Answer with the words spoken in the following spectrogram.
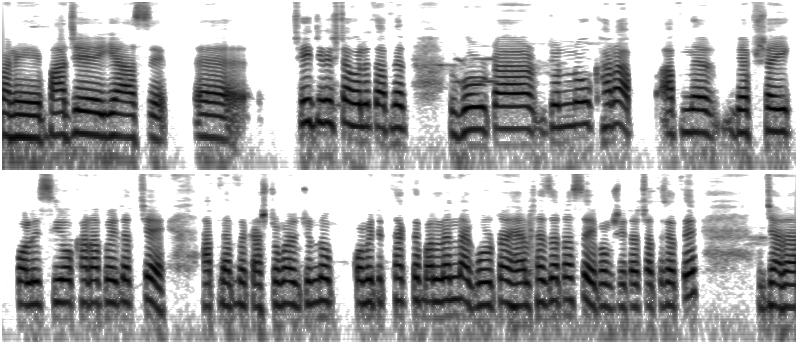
মানে বাজে ইয়া আছে সেই জিনিসটা হলে তো আপনার গরুটার জন্যও খারাপ, আপনার ব্যবসায়িক পলিসিও খারাপ হয়ে যাচ্ছে, আপনি আপনার কাস্টমারের জন্য কমিটেড থাকতে পারলেন না, গরুটার হেলথ হ্যাজার্ড আছে এবং সেটার সাথে সাথে যারা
